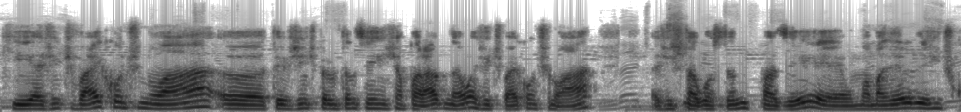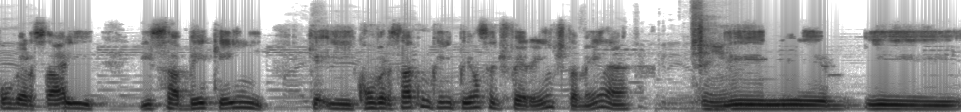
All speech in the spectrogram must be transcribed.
que a gente vai continuar. Uh, teve gente perguntando se a gente tinha parado. Não, a gente vai continuar. A gente tá gostando de fazer. É uma maneira de a gente conversar e, e saber quem. Que, e conversar com quem pensa diferente também, né? Sim. E, e,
